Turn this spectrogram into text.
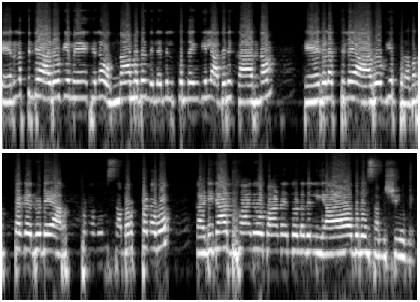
കേരളത്തിന്റെ ആരോഗ്യ മേഖല ഒന്നാമത് നിലനിൽക്കുന്നെങ്കിൽ അതിന് കാരണം കേരളത്തിലെ ആരോഗ്യ പ്രവർത്തകരുടെ അർപ്പണവും സമർപ്പണവും കഠിനാധ്വാനവുമാണ് എന്നുള്ളതിൽ യാതൊരു സംശയവുമില്ല.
